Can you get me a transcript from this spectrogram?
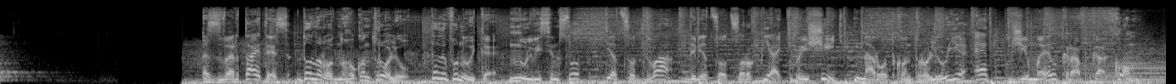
Звертайтесь до народного контролю. Телефонуйте 0800 502 945. Пишіть народ контролює gmail.com.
